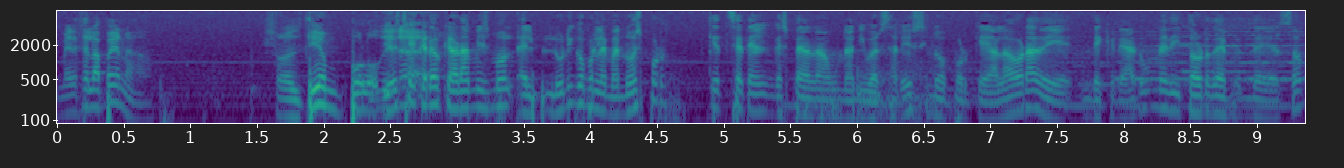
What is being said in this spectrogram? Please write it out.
¿merece la pena? Solo el tiempo lo Yo es dirá. que creo que ahora mismo el, el único problema no es porque se tengan que esperar a un aniversario, sino porque a la hora de, de crear un editor de, de eso,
